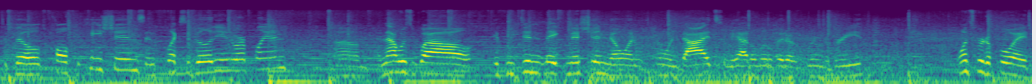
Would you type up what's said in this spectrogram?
to build qualifications and flexibility into our plan. Um, and that was while if we didn't make mission, no one, no one died, so we had a little bit of room to breathe. Once we're deployed,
